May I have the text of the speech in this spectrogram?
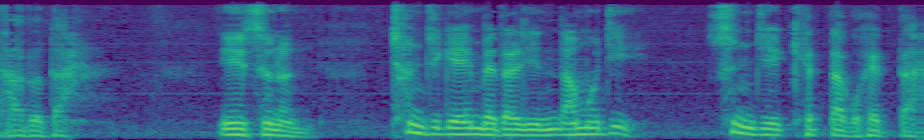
다르다. 예수는 천직에 매달린 나머지 순직했다고 했다.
